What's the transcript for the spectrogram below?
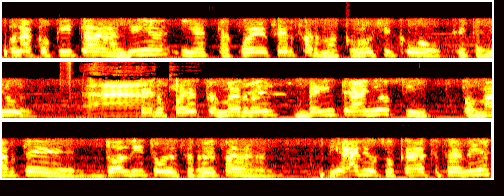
una copita al día y hasta puede ser farmacológico que te ayude. Ah, Pero puedes tomar 20 años y tomarte dos litros de cerveza diarios o cada tercer día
